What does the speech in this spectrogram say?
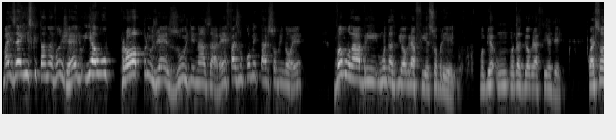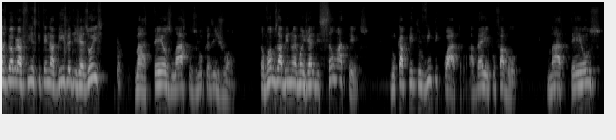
mas é isso que está no Evangelho. E é o próprio Jesus de Nazaré faz um comentário sobre Noé. Vamos lá abrir uma das biografias sobre ele. Uma, uma das biografias dele. Quais são as biografias que tem na Bíblia de Jesus? Mateus, Marcos, Lucas e João. Então vamos abrir no Evangelho de São Mateus no capítulo 24. Abra aí, por favor. Mateus,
